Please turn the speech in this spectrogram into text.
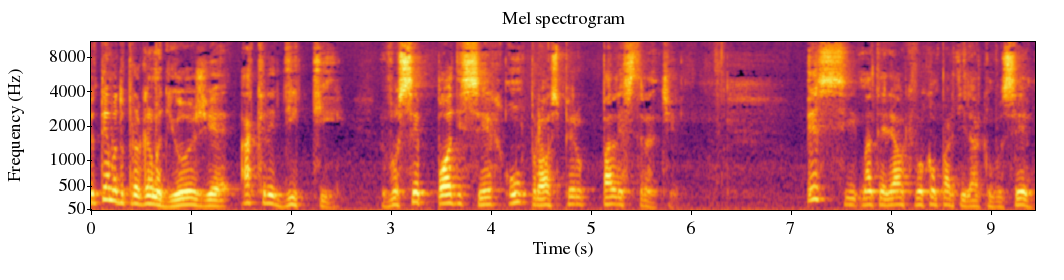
E o tema do programa de hoje é Acredite, você pode ser um próspero palestrante. Esse material que vou compartilhar com você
